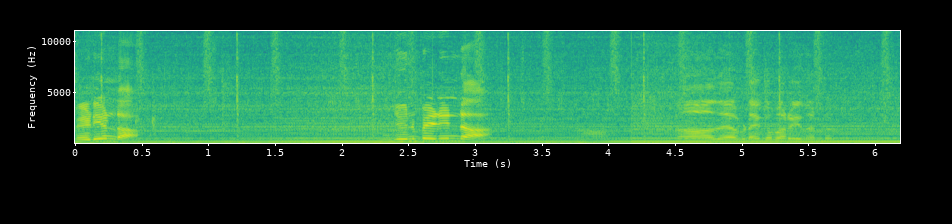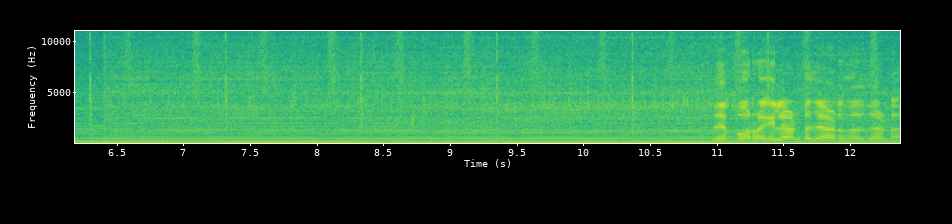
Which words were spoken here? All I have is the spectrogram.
പേടിയുണ്ടോ? പേടിയുണ്ടോ പേടിയുണ്ടാ? ആ അതെ അവിടെയൊക്കെ മറിയുന്നുണ്ട്. ഇത് പുറകിലുണ്ടോ ചാടുന്നത് കണ്ടോ?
